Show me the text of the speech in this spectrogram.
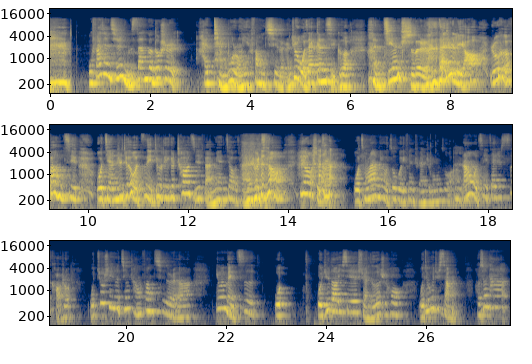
我发现其实你们三个都是还挺不容易放弃的人，就是我在跟几个很坚持的人 在这聊如何放弃，我简直觉得我自己就是一个超级反面教材，你知道吗？因为我首先我从来没有做过一份全职工作，嗯然后我自己再去思考说，我就是一个经常放弃的人啊，因为每次我我遇到一些选择的时候，我就会去想，好像他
